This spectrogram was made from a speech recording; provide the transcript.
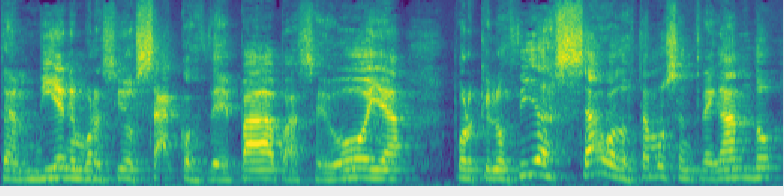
también hemos recibido sacos de papa, cebolla, porque los días sábados estamos entregando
